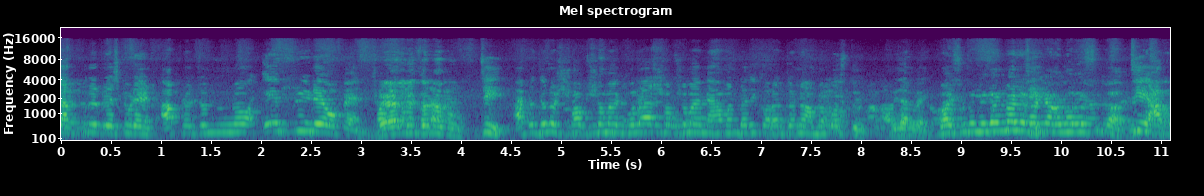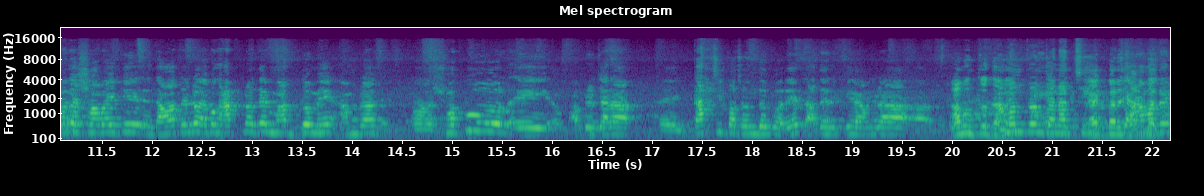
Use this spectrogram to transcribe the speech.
চাঁদপুরের রেস্টুরেন্ট আপনার জন্য এভরিডে ওপেন। জি আপনার জন্য সব সময় খোলা সব সময় মেহমানদারি করার জন্য আমরা প্রস্তুত মিজান ভাই। ভাই শুধু মিজান ভাই নাকি আমাদের সুদা জি আপনাদের সবাইকে দাওয়াত রইল এবং আপনাদের মাধ্যমে আমরা সকল এই আপনার যারা কাচ্চি পছন্দ করে তাদেরকে আমরা আমন্ত্রণ আমন্ত্রণ জানাচ্ছি একবারে আমাদের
